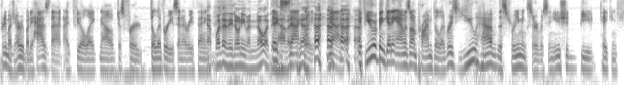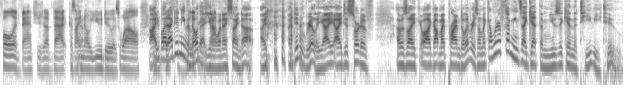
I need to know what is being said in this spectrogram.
pretty much everybody has that. I feel like now just for deliveries and everything. Yeah, whether they don't even know it, they exactly. have it. yeah. If you have been getting Amazon Prime deliveries, you have the streaming service, and you should be taking full advantage of that because I know you do as well. I but I didn't even know that. You know, when I signed up, I I didn't really. I I just sort of, I was like, oh, I got my Prime deliveries. I'm like, I wonder if that means I get the music and the TV too.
